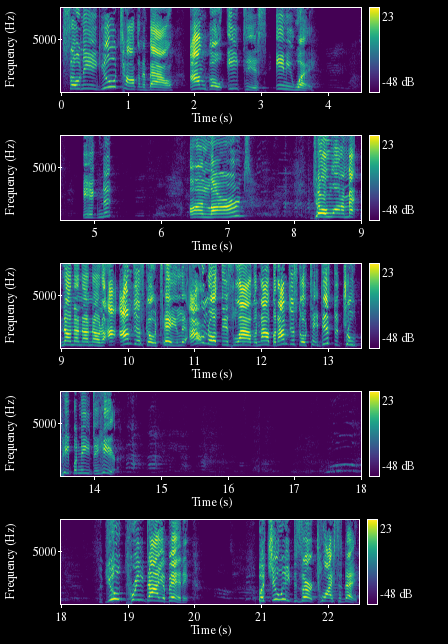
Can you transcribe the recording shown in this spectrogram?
So then you talking about I'm going to eat this anyway. Ignorant, unlearned, don't want to. Ma- no, no, no, no, no. I, am just going to tell you. I don't know if this live or not, but I'm just going to tell you. This the truth people need to hear. You pre diabetic, but you eat dessert twice a day.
